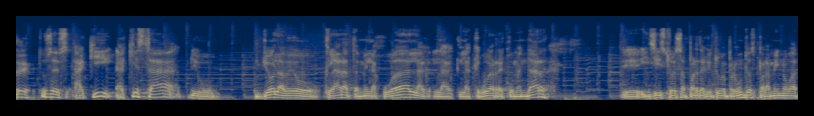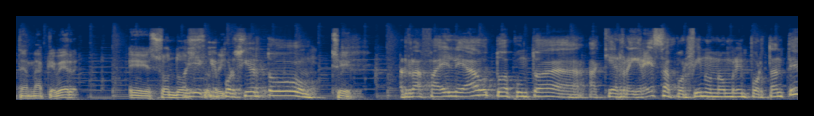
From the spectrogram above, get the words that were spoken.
Entonces aquí aquí está, digo, yo la veo clara también la jugada, la, que voy a recomendar. Eh, insisto, esa parte que tú me preguntas para mí no va a tener nada que ver. Eh, son dos. Oye, que por cierto. Sí. Rafael Leao, todo apunta a, que regresa por fin un hombre importante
